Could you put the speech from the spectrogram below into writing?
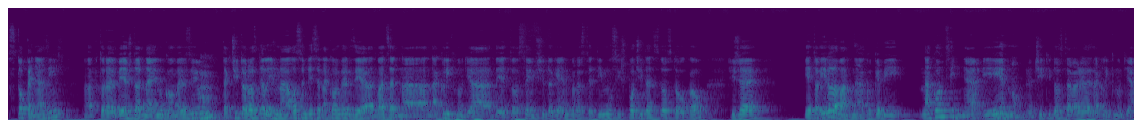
100 peňazí, ktoré vieš dať na jednu konverziu, mm. tak či to rozdelíš na 80 na konverzie a 20 na, na kliknutia, je to same shit again, proste ty musíš počítať s tou stovkou Čiže je to irrelevantné, ako keby na konci dňa je jedno, či ty dostávaš aj za kliknutia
